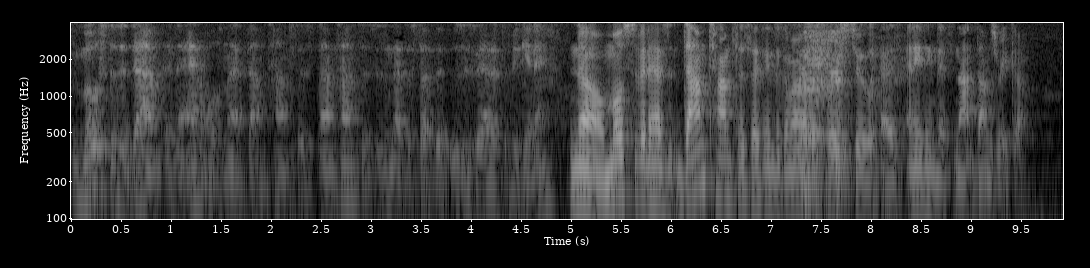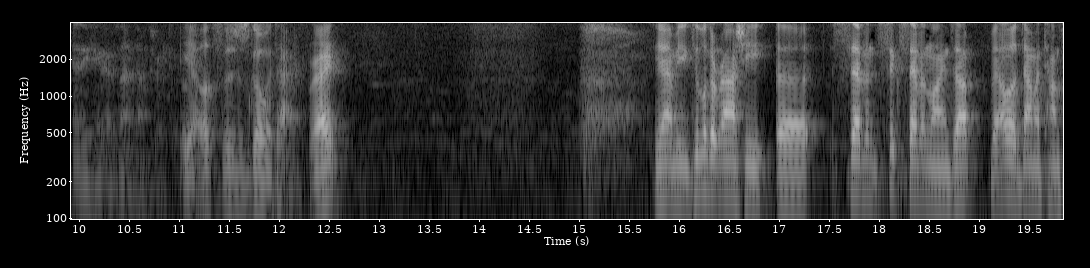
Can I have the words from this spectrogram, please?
most of the dam in the animal is not dam tamsis. Dam tamsis isn't that the stuff that oozes out at the beginning? No, most of it has dam tamsis. I think the Gemara refers to as anything that's not dam zrika. Anything that's not dam zrika. Yeah, let's, let's just go with that, right? Yeah, I mean, you can look at Rashi, uh, seven, six, seven lines up. Dam echad.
